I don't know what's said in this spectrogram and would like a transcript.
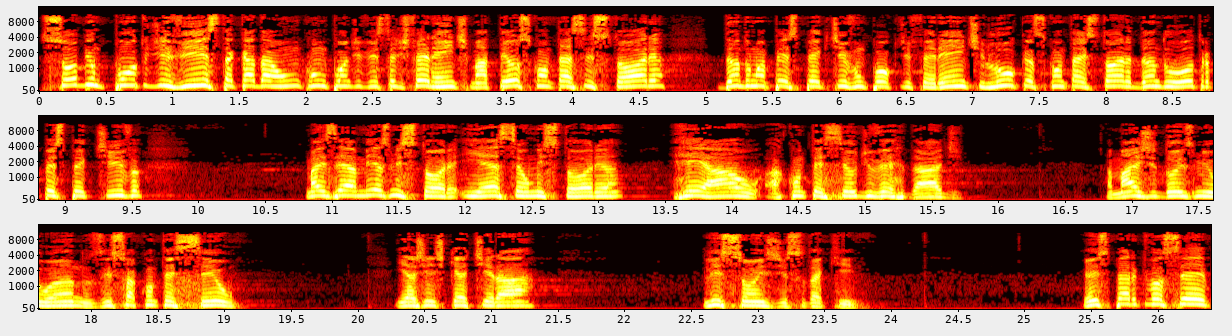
Sob um ponto de vista, cada um com um ponto de vista diferente. Mateus conta essa história dando uma perspectiva um pouco diferente, Lucas conta a história dando outra perspectiva, mas é a mesma história, e essa é uma história real, aconteceu de verdade. Há mais de dois mil anos isso aconteceu. E a gente quer tirar lições disso daqui. Eu espero que você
